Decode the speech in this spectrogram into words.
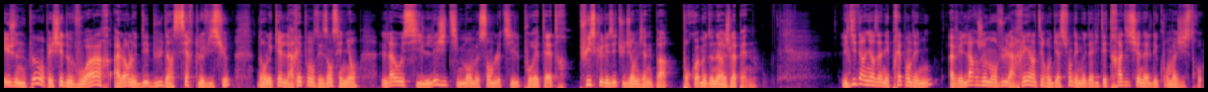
Et je ne peux m'empêcher de voir alors le début d'un cercle vicieux dans lequel la réponse des enseignants, là aussi légitimement me semble-t-il, pourrait être Puisque les étudiants ne viennent pas, pourquoi me donnerais-je la peine? Les dix dernières années pré-pandémie avaient largement vu la réinterrogation des modalités traditionnelles des cours magistraux.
